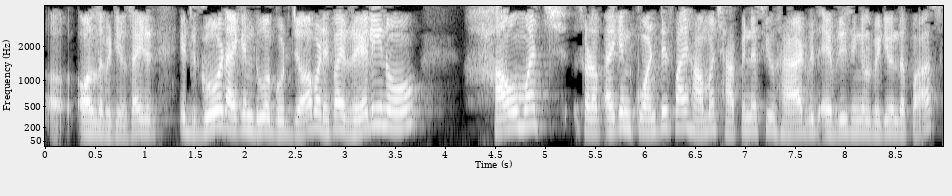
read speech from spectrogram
uh, all the videos, right? It, it's good, I can do a good job, but if I really know how much sort of, I can quantify how much happiness you had with every single video in the past,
